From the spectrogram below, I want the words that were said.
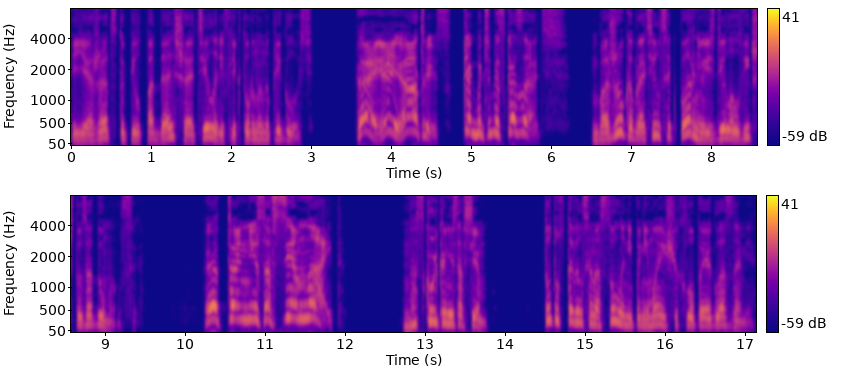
Я же отступил подальше, а тело рефлекторно напряглось. «Эй, эй, Атрис! Как бы тебе сказать?» Божок обратился к парню и сделал вид, что задумался. «Это не совсем Найт!» «Насколько не совсем?» Тот уставился на Соло, непонимающе хлопая глазами.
